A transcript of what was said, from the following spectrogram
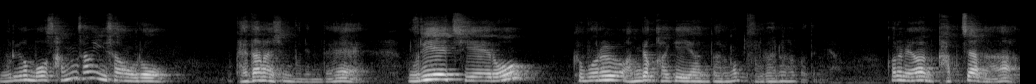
우리가 뭐 상상 이상으로 대단하신 분인데, 우리의 지혜로 그분을 완벽하게 이해한다는 건 불가능하거든요. 그러면 각자가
